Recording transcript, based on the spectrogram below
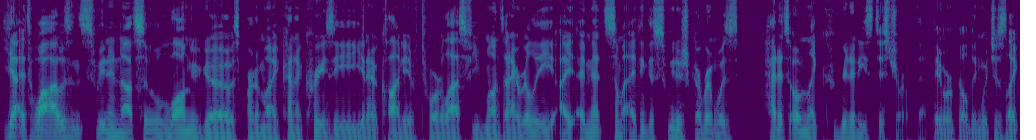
Yeah, it's wild. I was in Sweden not so long ago as part of my kind of crazy, you know, cloud native tour the last few months, and I really I, I met some. I think the Swedish government was had its own like Kubernetes distro that they were building, which is like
